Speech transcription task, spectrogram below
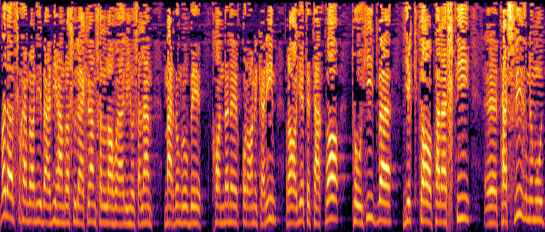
و در سخنرانی بعدی هم رسول اکرم صلی الله علیه و سلم مردم رو به خواندن قرآن کریم رعایت تقوا توحید و یکتا پرستی تشویق نمود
